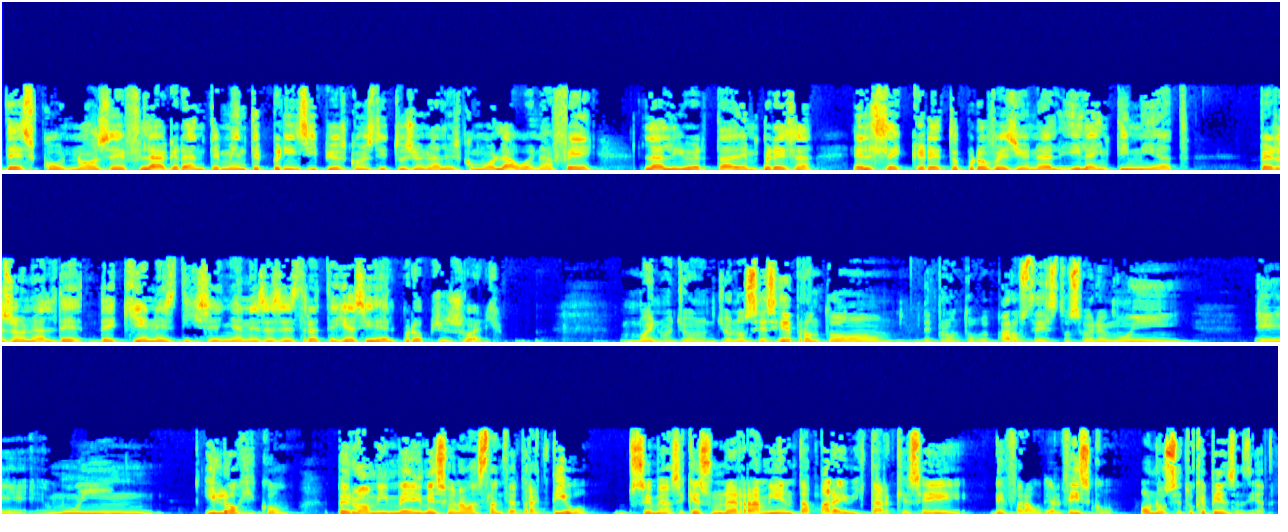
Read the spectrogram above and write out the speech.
desconoce flagrantemente principios constitucionales como la buena fe, la libertad de empresa, el secreto profesional y la intimidad personal de, de quienes diseñan esas estrategias y del propio usuario. Bueno, yo, yo no sé si de pronto, de pronto para usted esto suene muy, eh, muy ilógico, pero a mí me, me, suena bastante atractivo. Se me hace que es una herramienta para evitar que se defraude al fisco. O no sé, ¿tú qué piensas, Diana?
